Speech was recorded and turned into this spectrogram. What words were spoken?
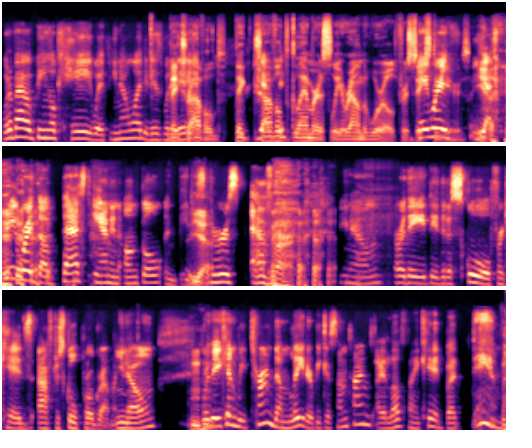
What about being okay with, you know what, it is what they it traveled. Is. They traveled yeah, they, glamorously around the world for 60 were, years. Yeah. Yes, they were the best aunt and uncle and babysitters yeah. ever, you know, or they, they did a school for kids after school program, you know, mm-hmm. where they can return them later because sometimes I love my kid, but damn.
